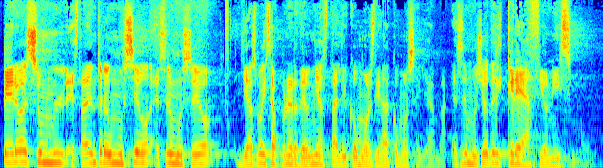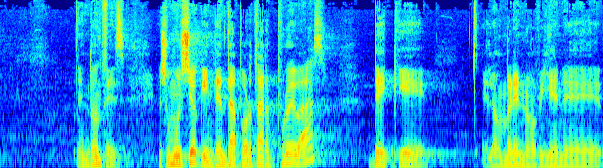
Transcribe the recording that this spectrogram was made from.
Pero es está dentro de un museo, es el museo, ya os vais a poner de uñas tal y como os diga cómo se llama. Es el Museo del Creacionismo. Entonces, es un museo que intenta aportar pruebas de que el hombre no viene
